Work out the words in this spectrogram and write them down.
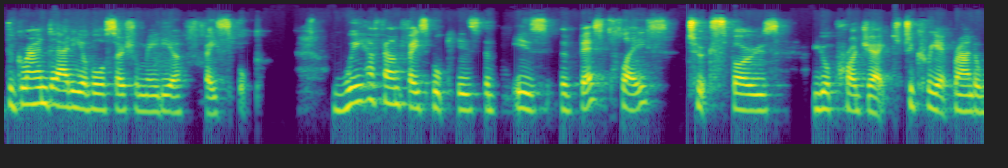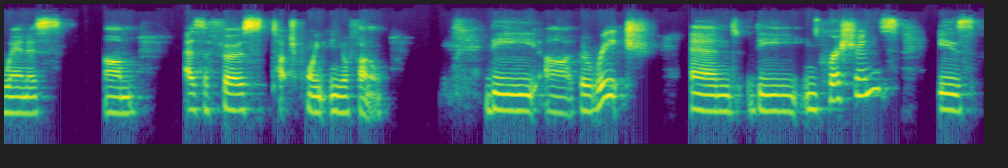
the granddaddy of all social media, Facebook. We have found Facebook is the, is the best place to expose your project, to create brand awareness um, as the first touch point in your funnel. The, uh, the reach and the impressions is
